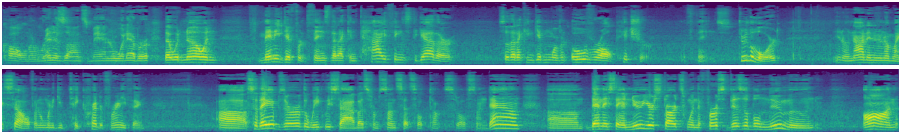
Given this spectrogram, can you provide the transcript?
call him, a renaissance man or whatever, that would know in many different things that I can tie things together so that I can give more of an overall picture of things through the Lord. You know, not in and of myself. I don't want to give, take credit for anything. Uh, so they observe the weekly Sabbaths from sunset till sundown. Um, then they say a new year starts when the first visible new moon on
